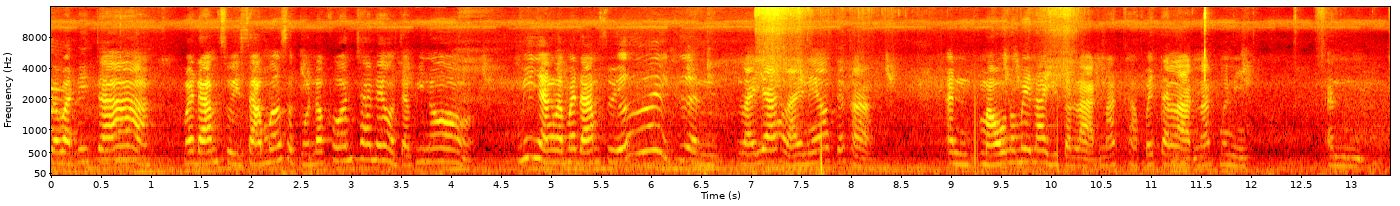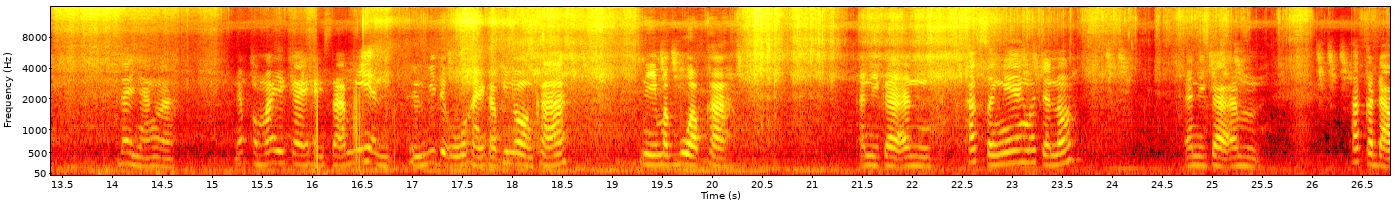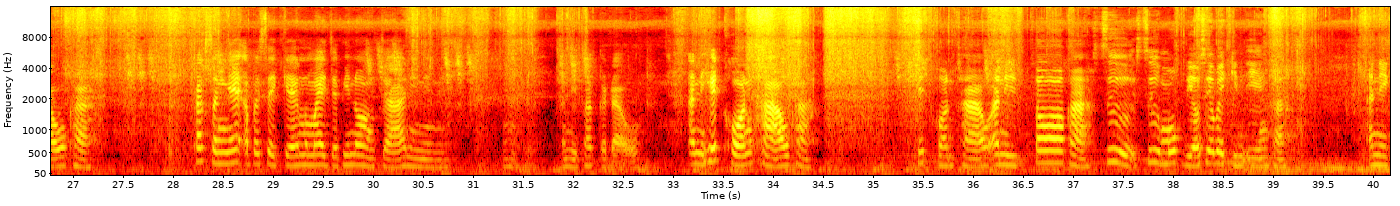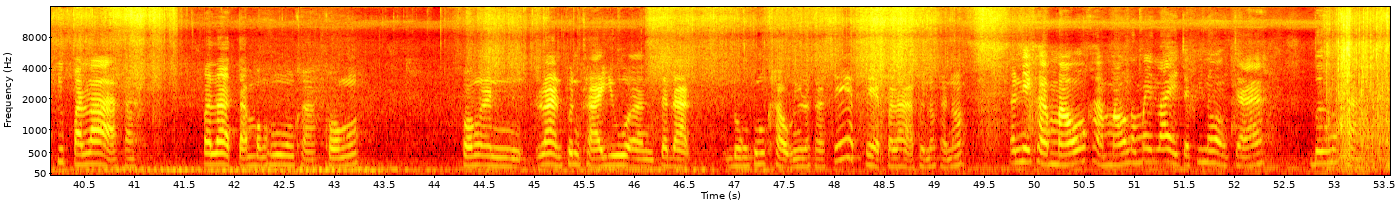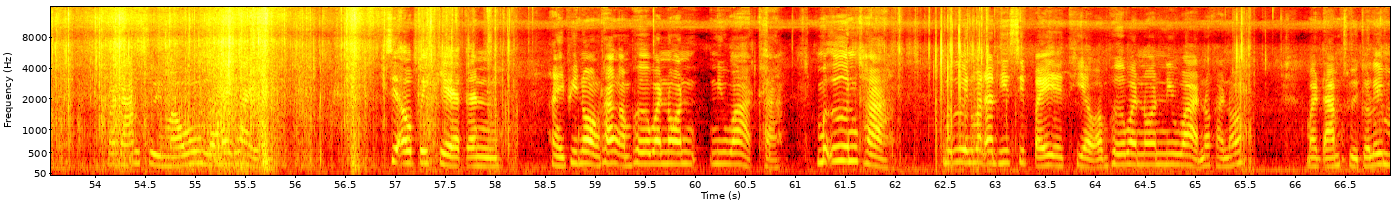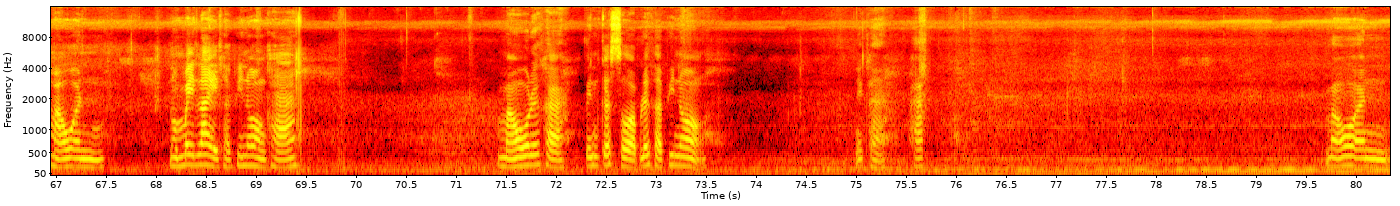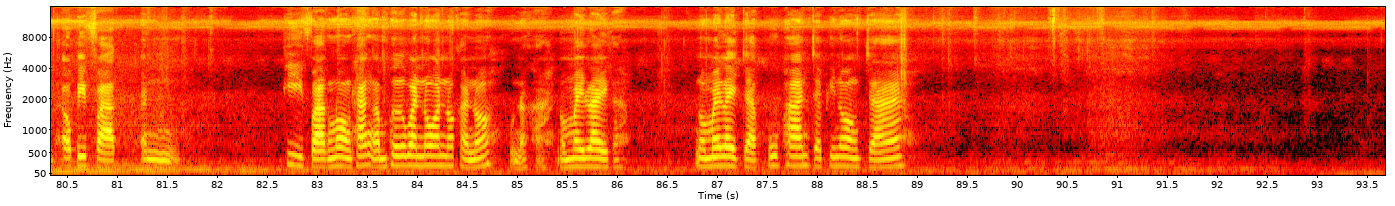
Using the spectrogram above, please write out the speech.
สวัสดีจ้า มาดามสุยสาวเมืองสกลนครชาแนลจ้ะพี่น้อง มีอย่างละมาดามสุยเอ้ยเกลื่อนหลายอย่างหลายแนวจ้ะค่ะ อันเมาเนาะไม่ได้อยู่ตลาดนัดค่ะ ไปตลาดนัดเมื่อนี้ อันได้ยังล่ะยับกับไม้ไกลให้สามีอันถือวิดีโอให้ค่ะพี่น้องค่ะ นี่มักบวบค่ะ อันนี้ก็อันพักสังแงงเนาะจ้ะเนาะ อันนี้ก็อันพักกระเดาค่ะ พักสังแงะเอาไปใส่แกงหน่อไม้จ้ะพี่น้องจ้านี่นี่นี่อันนี้พักกระเดา อันนี้เห็ดขอนขาวค่ะ เห็ดขอนขาว อันนี้ต้อค่ะ ซื้อซื้อมกเดี๋ยวเสียไปกินเองค่ะ อันนี้คือปลาล่าค่ะปลาล่าตำบังฮุงค่ะ ของของอันร้านเพิ่นขายอยู่อันตลาดดงคุ้มเขานี่แหละค่ะแซ่บแซ่บปลาล่าเพิ่นเนาะค่ะเนาะอันนี้ค่ะเมาส์ค่ะเมาส์เราไม่ไล่จ้ะพี่น้องจ้าเบิ้งเนาะค่ะ มาดามสุยเมาส์เราไม่ไล่ สิเอาไปแจกกันให้พี่น้องทั้งอำเภอวานอนนิวาสค่ะมื้ออื่นค่ะมื้ออื่นวันอาทิตย์สิไปเที่ยวอำเภอวานอนนิวาสเนาะค่ะเนาะมาดามสุยก็เลยเมาอันเราไม่ไล่ค่ะ พี่น้องค่ะ เมาเลยค่ะ เป็นกระสอบเลยค่ะ พี่น้องนี่ค่ะ พัก เมาอันเอาไปฝากอันพี่ฝากน้องทางอำเภอวานอนเนาะค่ะเนาะคุณนะคะน้องไม้ไล่ค่ะ หน้อไม้ไล่จากผู้พานจ้ะพี่น้องจ้า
